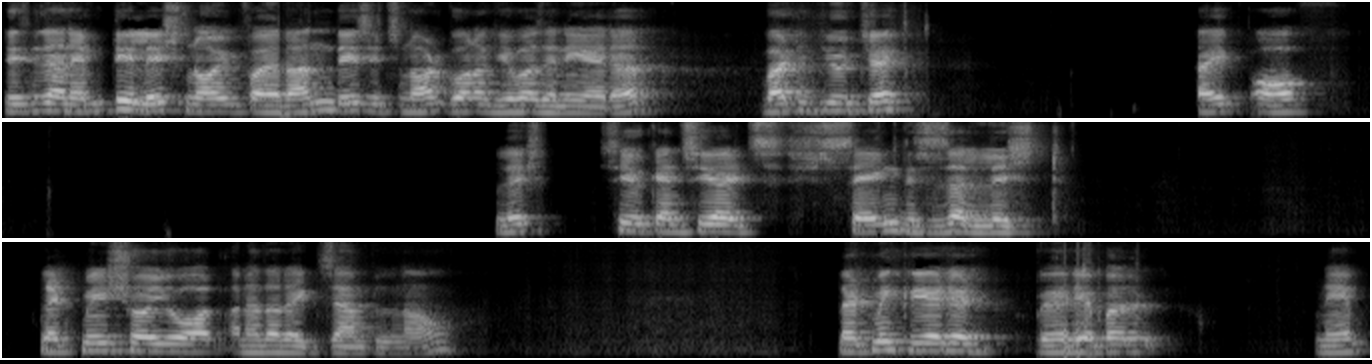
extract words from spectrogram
This is an empty list. Now if I run this, it's not going to give us any error. But if you check type of list, see you can see it's saying this is a list. Let me show you all another example now. Let me create a variable name,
